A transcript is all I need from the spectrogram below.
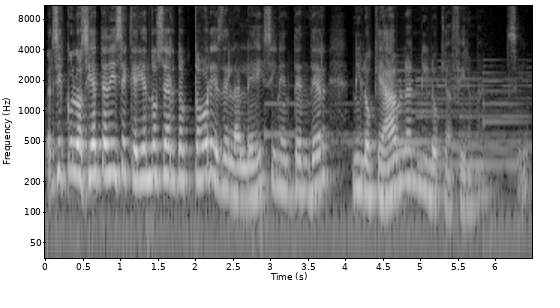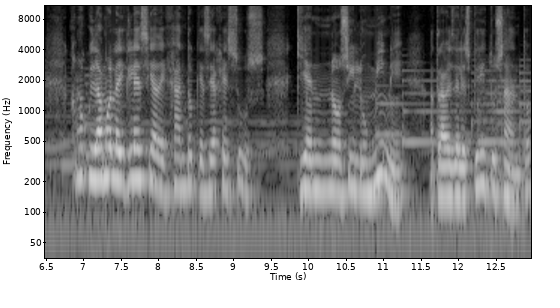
Versículo 7 dice, queriendo ser doctores de la ley sin entender ni lo que hablan ni lo que afirman. ¿Sí? ¿Cómo cuidamos la iglesia dejando que sea Jesús quien nos ilumine a través del Espíritu Santo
